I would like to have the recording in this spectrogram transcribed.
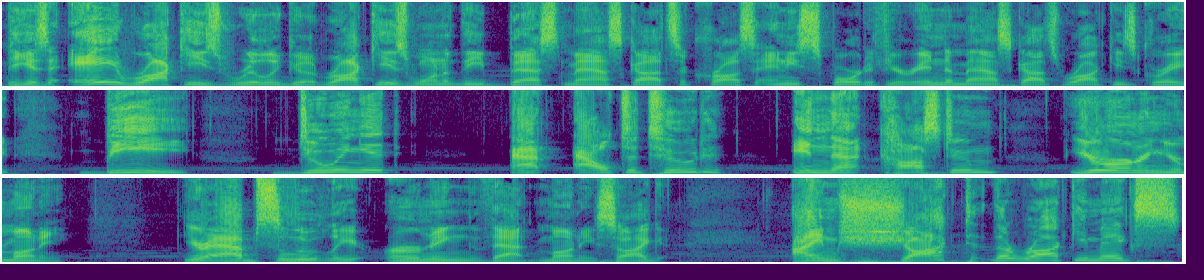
because A, Rocky's really good. Rocky is one of the best mascots across any sport. If you're into mascots, Rocky's great. B, doing it at altitude in that costume, you're earning your money. You're absolutely earning that money. So I, I'm shocked that Rocky makes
